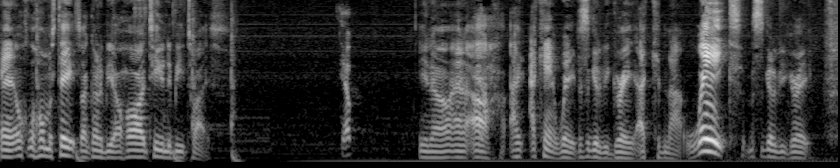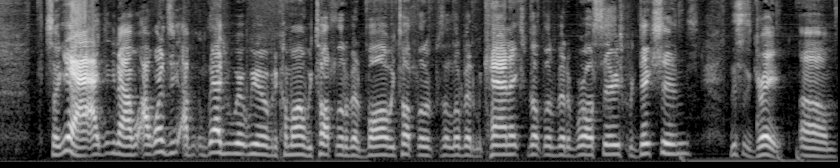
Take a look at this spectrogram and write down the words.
And Oklahoma State's are going to be a hard team to beat twice. Yep. You know, and uh, I, I can't wait. This is going to be great. I cannot wait. This is going to be great. So yeah, I, you know, I, wanted. To, I'm glad we were, we were able to come on. We talked a little bit of ball. We talked a little, a little bit of mechanics. We talked a little bit of World Series predictions. This is great. Um,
